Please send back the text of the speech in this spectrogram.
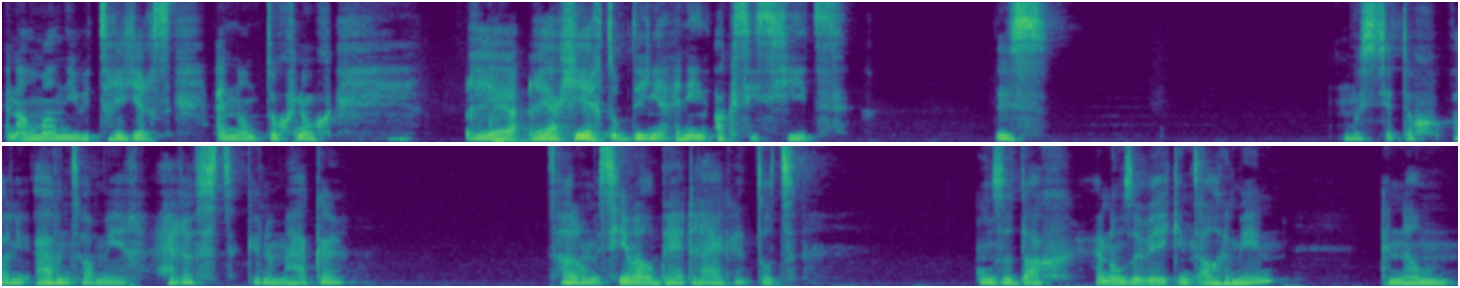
en allemaal nieuwe triggers en dan toch nog reageert op dingen en in actie schiet. Dus moest je toch van je avond wat meer herfst kunnen maken. Zou dat misschien wel bijdragen tot onze dag en onze week in het algemeen. En dan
